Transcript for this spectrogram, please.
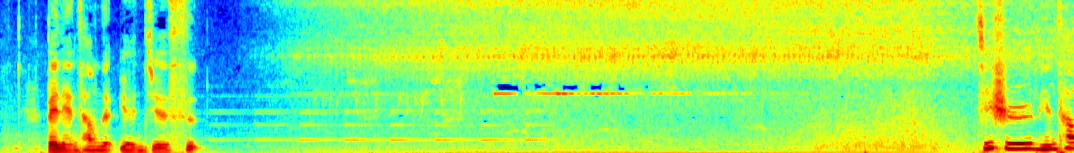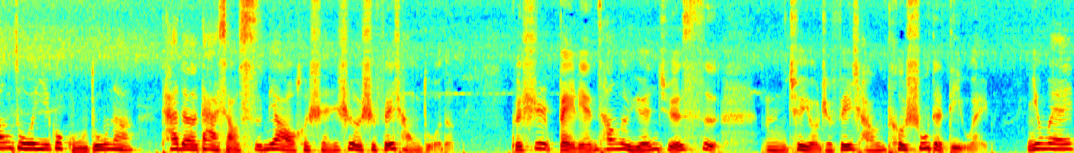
——北镰仓的圆觉寺。其实镰仓作为一个古都呢。它的大小寺庙和神社是非常多的，可是北镰仓的圆觉寺，嗯，却有着非常特殊的地位。因为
